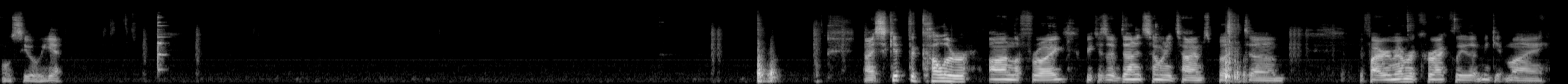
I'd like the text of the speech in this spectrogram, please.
We'll see what we get. I skipped the color on Laphroaig because I've done it so many times, but um, if I remember correctly, let me get my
